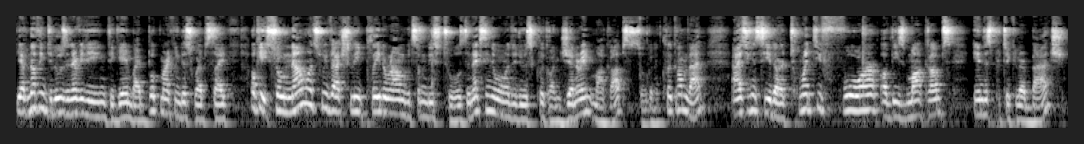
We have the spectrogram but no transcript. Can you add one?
You have nothing to lose and everything to gain by bookmarking this website. Okay, so now once we've actually played around with some of these tools, the next thing that we want to do is click on generate mockups. So we're going to click on that. As you can see, there are 24 of these mockups in this particular batch.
